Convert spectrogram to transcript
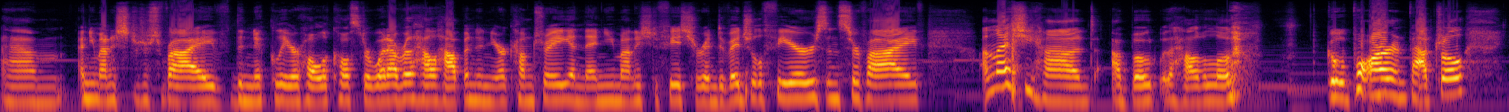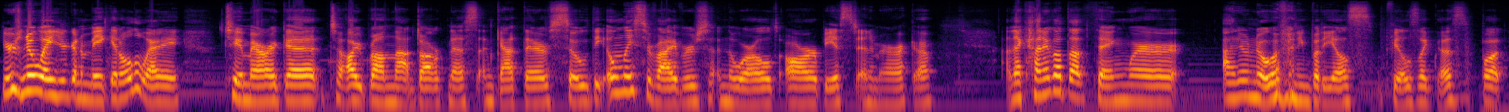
um, and you managed to survive the nuclear holocaust or whatever the hell happened in your country and then you managed to face your individual fears and survive unless you had a boat with a hell of a lot of go bar and petrol, there's no way you're going to make it all the way to America to outrun that darkness and get there. So the only survivors in the world are based in America. And I kind of got that thing where I don't know if anybody else feels like this, but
